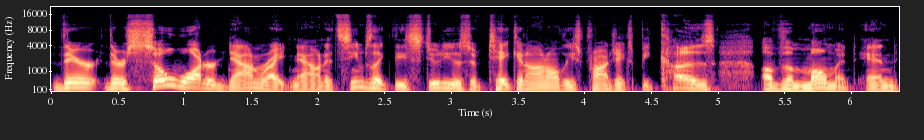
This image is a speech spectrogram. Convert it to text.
they're they're so watered down right now, and it seems like these studios have taken on all these projects because of the moment. And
